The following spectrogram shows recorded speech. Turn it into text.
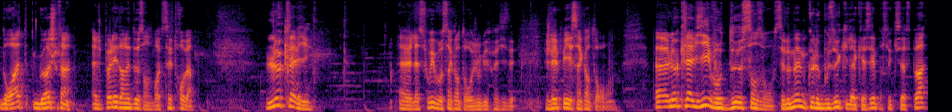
droite, gauche. Enfin, elle peut aller dans les deux sens. Bref, c'est trop bien. Le clavier. Euh, la souris vaut 50 euros, j'ai oublié de préciser. Je l'ai payé 50 euros. Hein. Euh, le clavier vaut 200 euros. C'est le même que le bouseux qui l'a cassé, pour ceux qui savent pas.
